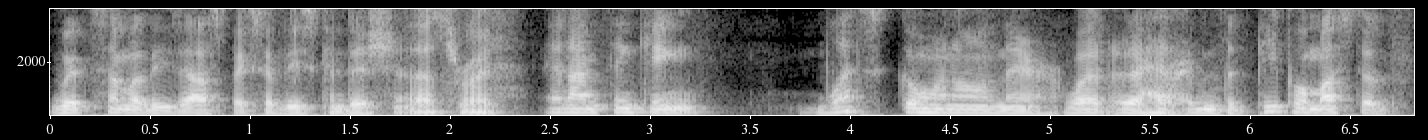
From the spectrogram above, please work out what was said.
with some of these aspects of these conditions. That's right. And I'm thinking, what's going on there? What had, the people must have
